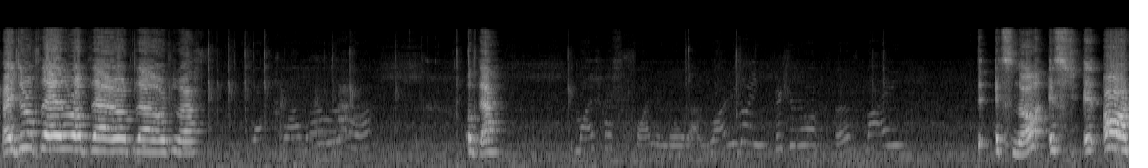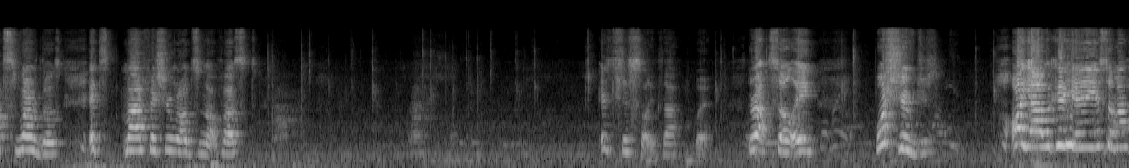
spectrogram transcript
Hey, they're up there. They're up there. They're up there. They're up there. What's why Up there. Might as well find and know that. Why are you going fishing rod first, Matty? It's not. It's it. Oh, it's one of those. It's my fishing rod's not first. It's just like that. Wait, they're not salty. What's your just? Oh yeah, we can hear you, Summer.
